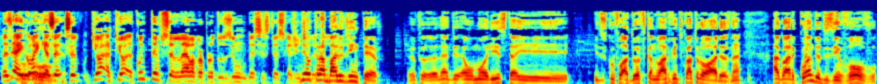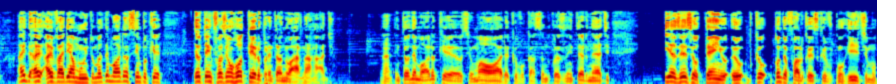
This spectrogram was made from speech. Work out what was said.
Mas e aí, como é que é? Que que quanto tempo você leva para produzir um desses textos que a gente Eu lê trabalho o dia inteiro. Eu, né, é humorista e, e disco voador fica no ar 24 horas, né? Agora, quando eu desenvolvo, aí, aí- aí varia muito, mas demora assim, porque eu tenho que fazer um roteiro para entrar no ar na rádio. Né? Então demora o quê? Assim, uma hora que eu vou caçando coisas na internet. E às vezes eu tenho, eu, porque eu- quando eu falo que eu escrevo com ritmo,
